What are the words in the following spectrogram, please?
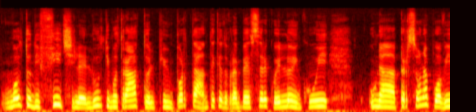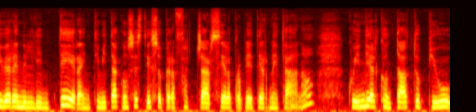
molto difficile l'ultimo tratto, il più importante, che dovrebbe essere quello in cui una persona può vivere nell'intera intimità con se stesso per affacciarsi alla propria eternità, no? Quindi al contatto più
